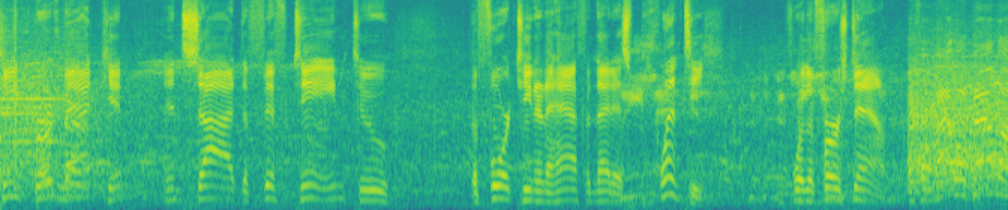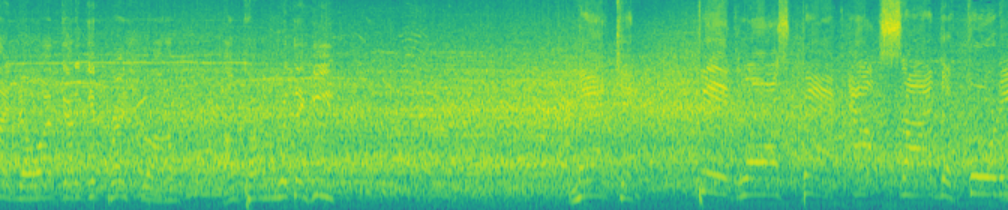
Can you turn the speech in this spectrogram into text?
keeper Madkin inside the 15 to the 14 and a half, and that is plenty for the first down. If I'm Alabama, I know I've got to get pressure on them. I'm coming with the heat. Madkin, big loss back outside the 40.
